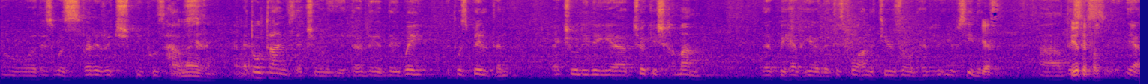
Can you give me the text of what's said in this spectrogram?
So uh, this was very rich people's house. Amazing. At all times, actually, the, the, the way it was built, and actually the uh, Turkish hammam that we have here, that is 400 years old. Have you you've seen it? Yes. Uh, this Beautiful. Is, yeah,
